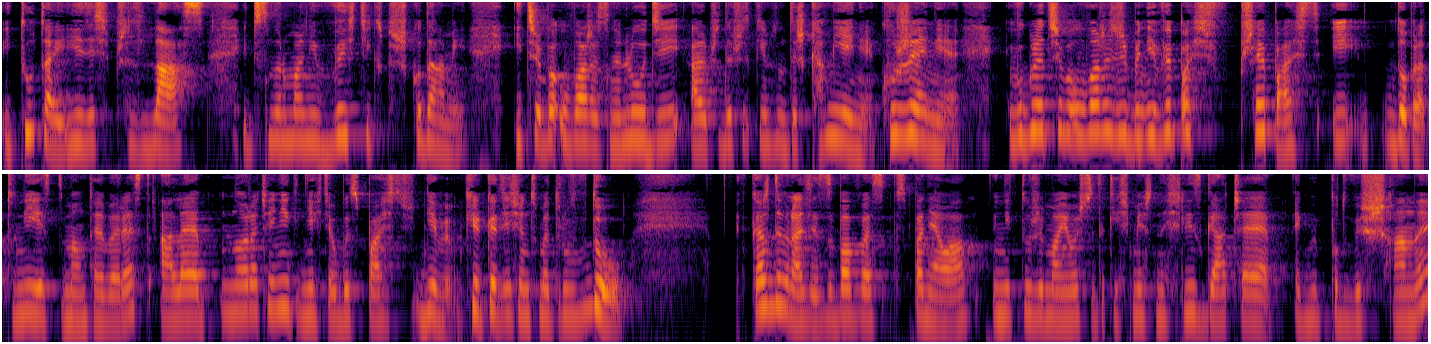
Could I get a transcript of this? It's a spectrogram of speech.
I tutaj jedzie się przez las i to jest normalnie wyścig z przeszkodami. I trzeba uważać na ludzi, ale przede wszystkim są też kamienie, korzenie. I w ogóle trzeba uważać, żeby nie wypaść w przepaść. I dobra, to nie jest Mount Everest, ale no raczej nikt nie chciałby spaść, nie wiem, kilkadziesiąt metrów w dół. W każdym razie zabawa jest wspaniała. Niektórzy mają jeszcze takie śmieszne ślizgacze, jakby podwyższane,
